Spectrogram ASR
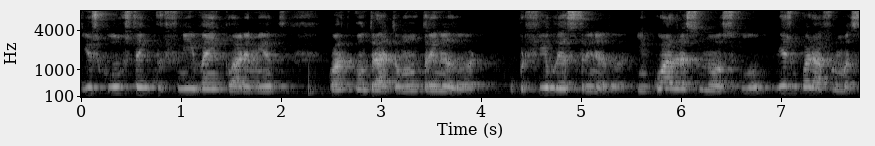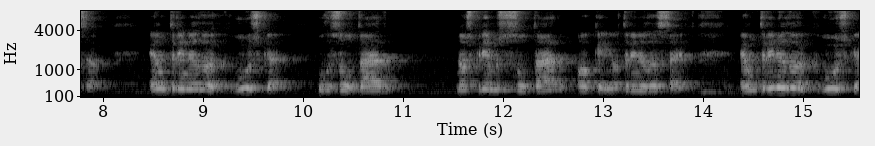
E os clubes têm que definir bem claramente, quando contratam um treinador, perfil desse treinador. Enquadra-se no nosso clube, mesmo para a formação. É um treinador que busca o resultado. Nós queremos resultado, ok, é o treinador certo. É um treinador que busca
